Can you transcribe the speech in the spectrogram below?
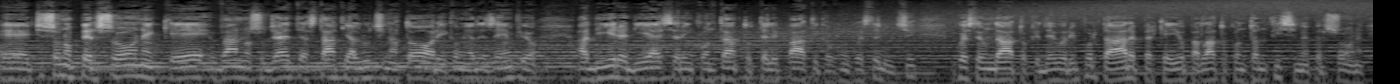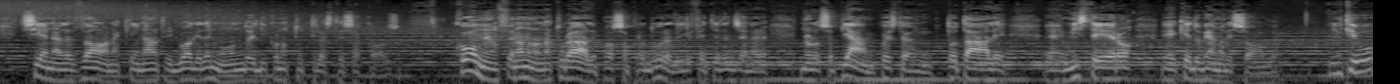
eh, ci sono persone che vanno soggette a stati allucinatori, come ad esempio a dire di essere in contatto telepatico con queste luci. Questo è un dato che devo riportare perché io ho parlato con tantissime persone, sia nella zona che in altri luoghi del mondo, e dicono tutti la stessa cosa. Come un fenomeno naturale possa produrre degli effetti del genere non lo sappiamo, questo è un totale eh, mistero eh, che dobbiamo risolvere. In più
